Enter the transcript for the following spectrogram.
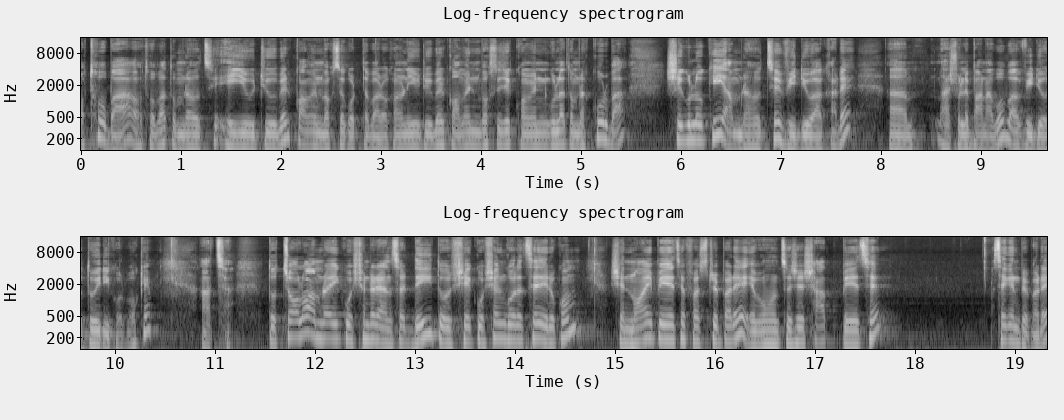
অথবা অথবা তোমরা হচ্ছে এই ইউটিউবের কমেন্ট বক্সে করতে পারো। কারণ ইউটিউবের কমেন্ট বক্সে যে কমেন্টগুলো তোমরা করবা, সেগুলোকেই আমরা হচ্ছে ভিডিও আকারে আসলে বানাবো বা ভিডিও তৈরি করব ওকে আচ্ছা তো চলো আমরা এই কোশ্চেনটার অ্যান্সার দিই। তো সে কোশ্চেন করেছে এরকম, সে নয় পেয়েছে ফার্স্ট পেপারে এবং হচ্ছে সে সাত পেয়েছে। সেকেন্ড পেপারে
